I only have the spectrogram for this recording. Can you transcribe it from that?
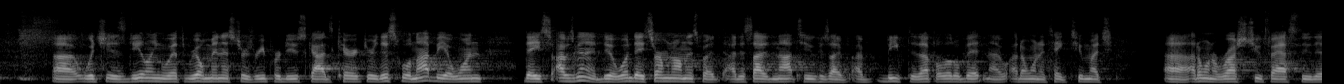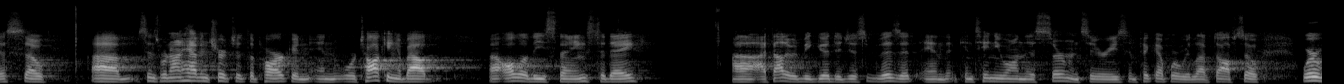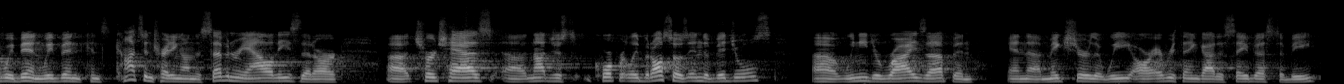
uh, which is dealing with real ministers reproduce God's character. This will not be a one day, I was going to do a one day sermon on this, but I decided not to because I've, I've, beefed it up a little bit, and I, I don't want to take too much, uh, I don't want to rush too fast through this. So, um, since we're not having church at the park and, and we're talking about uh, all of these things today, uh, I thought it would be good to just visit and continue on this sermon series and pick up where we left off. So, where have we been? We've been con- concentrating on the seven realities that our uh, church has, uh, not just corporately, but also as individuals. Uh, we need to rise up and, and uh, make sure that we are everything God has saved us to be.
